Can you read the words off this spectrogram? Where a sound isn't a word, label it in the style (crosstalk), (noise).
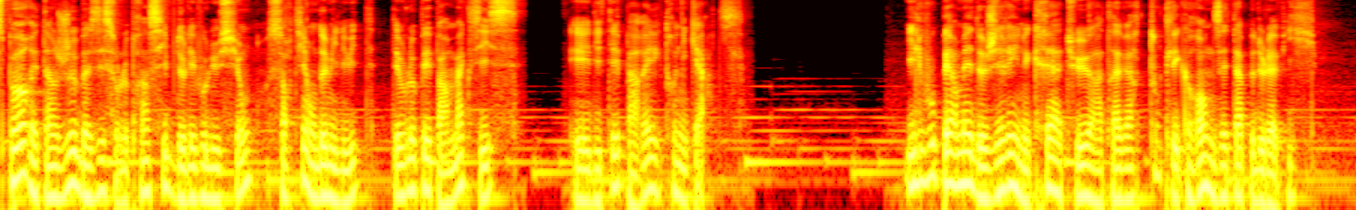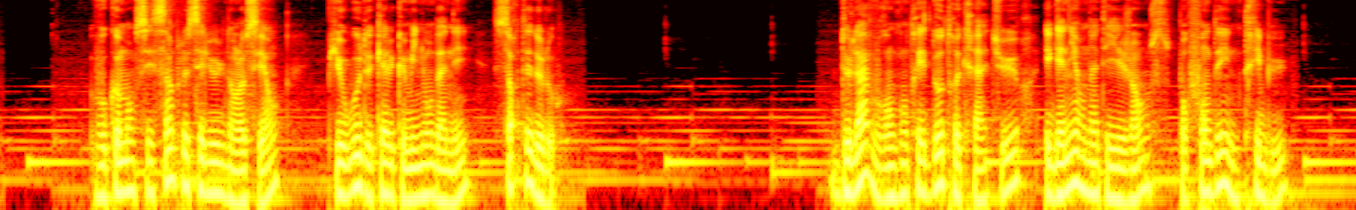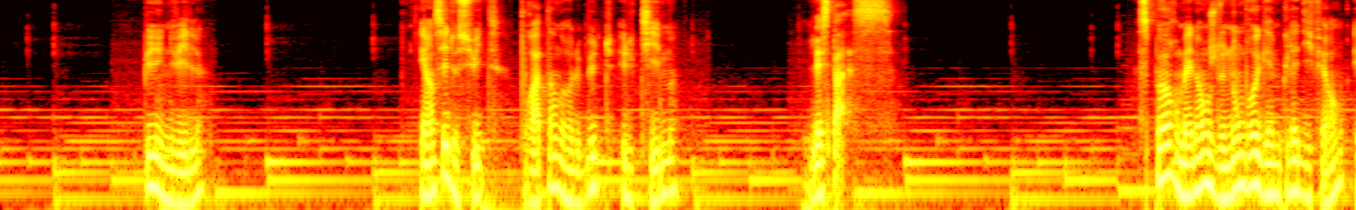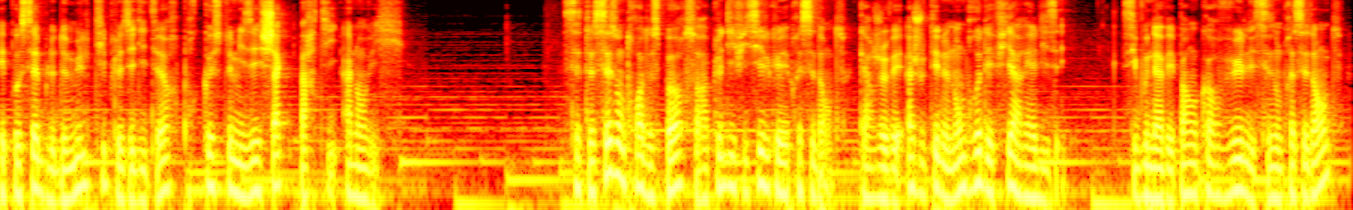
Sport est un jeu basé sur le principe de l'évolution, sorti en 2008, développé par Maxis et édité par Electronic Arts. Il vous permet de gérer une créature à travers toutes les grandes étapes de la vie. Vous commencez simple cellule dans l'océan, puis au bout de quelques millions d'années, sortez de l'eau. De là, vous rencontrez d'autres créatures et gagnez en intelligence pour fonder une tribu, puis une ville, et ainsi de suite pour atteindre le but ultime, l'espace. Sport mélange de nombreux gameplays différents et possède de multiples éditeurs pour customiser chaque partie à l'envie. Cette saison 3 de Sport sera plus difficile que les précédentes, car je vais ajouter de nombreux défis à réaliser. Si vous n'avez pas encore vu les saisons précédentes,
